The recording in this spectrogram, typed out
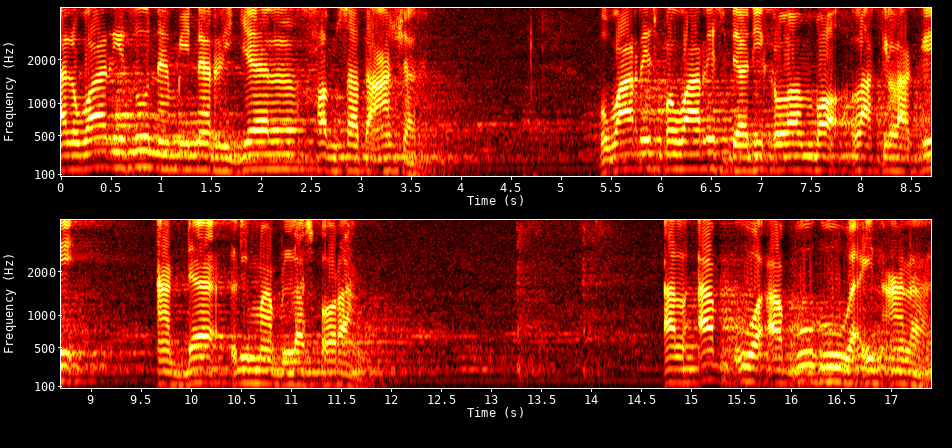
Al-warithuna minar rijal khamsata asyar. Pewaris-pewaris dari kelompok laki-laki ada 15 orang al-ab wa abuhu wa in ala.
